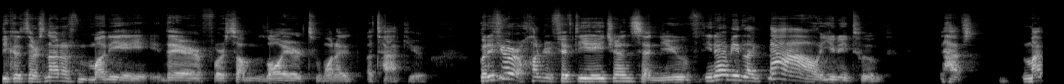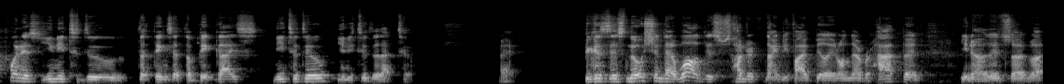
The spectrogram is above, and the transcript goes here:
Because there's not enough money there for some lawyer to want to attack you. But if you're 150 agents and you've, you know I mean? Like now you need to have my point is you need to do the things that the big guys need to do you need to do that too right because this notion that well this 195 billion will never happen you know it's uh,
